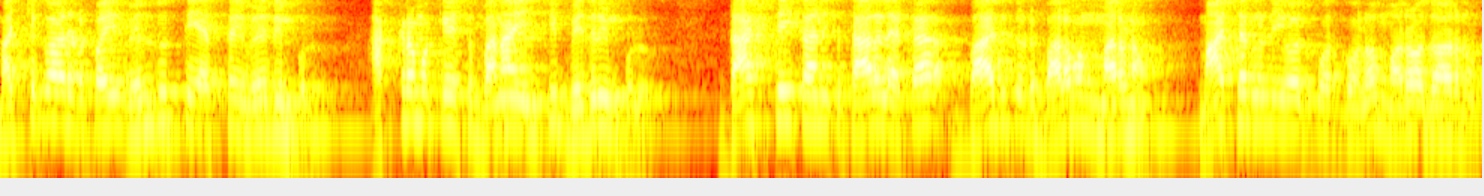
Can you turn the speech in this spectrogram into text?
మత్స్యకారుడిపై వెల్దుర్తి ఎస్ఐ వేధింపులు అక్రమ కేసు బనాయించి బెదిరింపులు దాష్టీకానికి తాళలేక బాధితుడి బలవన్ మరణం మాచర్ల నియోజకవర్గంలో మరో దారుణం.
